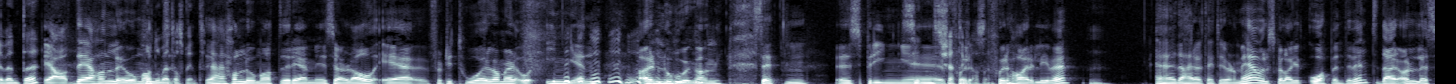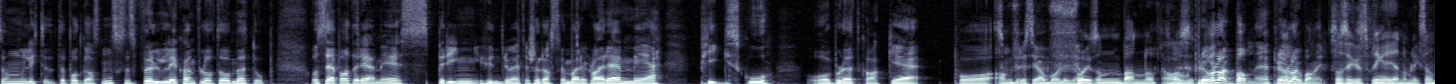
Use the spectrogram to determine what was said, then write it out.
løpseventet. ja, det handler jo om 100 at. Det handler om at Remi Sørdal er 42 år gammel, og ingen har noen gang sett den eh, springe for, for harde livet. Mm. Eh, Det her har vi tenkt å gjøre noe med, og vi skal lage et åpent event der alle som lytter til podkasten, selvfølgelig kan få lov til å møte opp og se på at Remi springer 100 meter så raskt han bare klarer, med piggsko og bløtkake på andre sida av mållinja. sånn banner? Ja, prøv å lage banner. Prøv å Ja. lage banner. Sånn som jeg skal springe gjennom, liksom?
